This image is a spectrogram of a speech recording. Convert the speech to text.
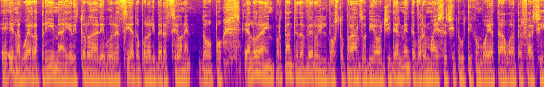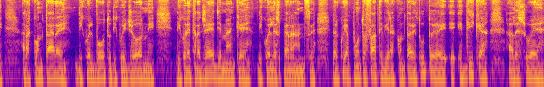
eh, la guerra prima, il ritorno della democrazia dopo la liberazione dopo. E allora è importante davvero il vostro pranzo di oggi. Idealmente vorremmo esserci tutti con voi a tavola per farci raccontare di quel voto, di quei giorni, di quelle tragedie, ma anche di quelle speranze. Per cui appunto fatevi raccontare tutto e, e, e dica alle sue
